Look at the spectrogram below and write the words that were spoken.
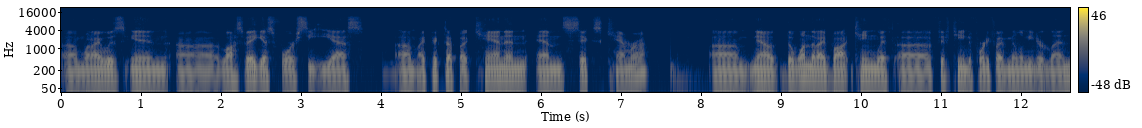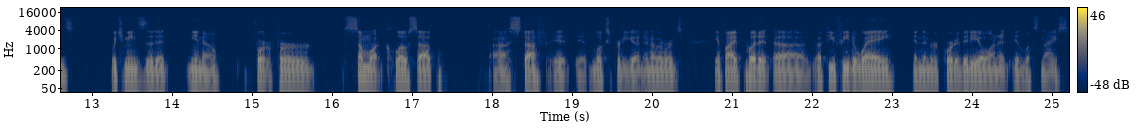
um, when I was in uh, Las Vegas for CES, um, I picked up a Canon M6 camera. Um, now, the one that I bought came with a 15 to 45 millimeter lens, which means that it, you know, for for somewhat close up uh, stuff, it it looks pretty good. In other words, if I put it uh, a few feet away and then record a video on it, it looks nice.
